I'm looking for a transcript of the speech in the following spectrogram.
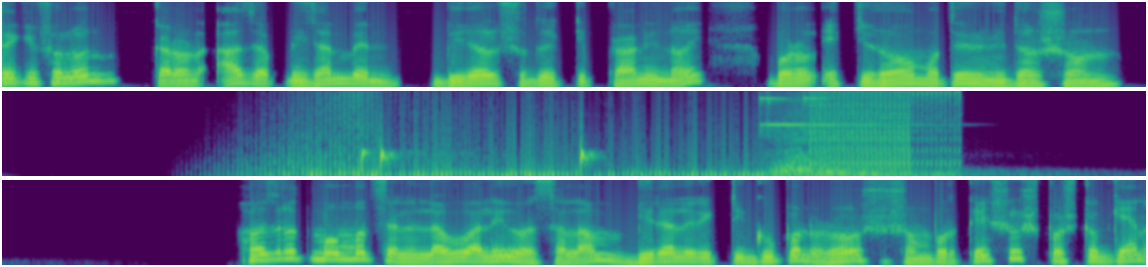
দেখে ফেলুন, কারণ আজ আপনি জানবেন বিড়াল শুধু একটি প্রাণী নয়, বরং একটি রহমতের নিদর্শন। হজরত মোহাম্মদ সাল্লাহু আলী ওয়াসাল্লাম বিড়ালের একটি গোপন রহস্য সম্পর্কে সুস্পষ্ট জ্ঞান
